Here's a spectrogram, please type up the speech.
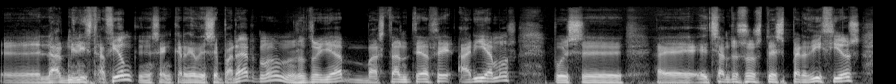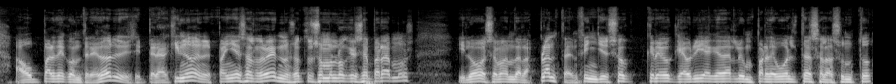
eh, la administración que se encargue de separar, ¿no? Nosotros ya bastante hace haríamos, pues echando esos desperdicios a un par de contenedores. Pero aquí no, en España es al revés. Nosotros somos los que separamos y luego se manda a las plantas. En fin, yo eso creo que habría que darle un par de vueltas al asunto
